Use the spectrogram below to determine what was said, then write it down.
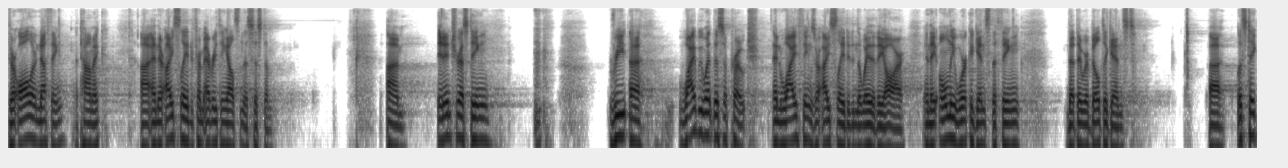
they're all or nothing, atomic, uh, and they're isolated from everything else in the system. Um, an interesting re, uh, why we went this approach and why things are isolated in the way that they are, and they only work against the thing that they were built against. Uh, let's take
